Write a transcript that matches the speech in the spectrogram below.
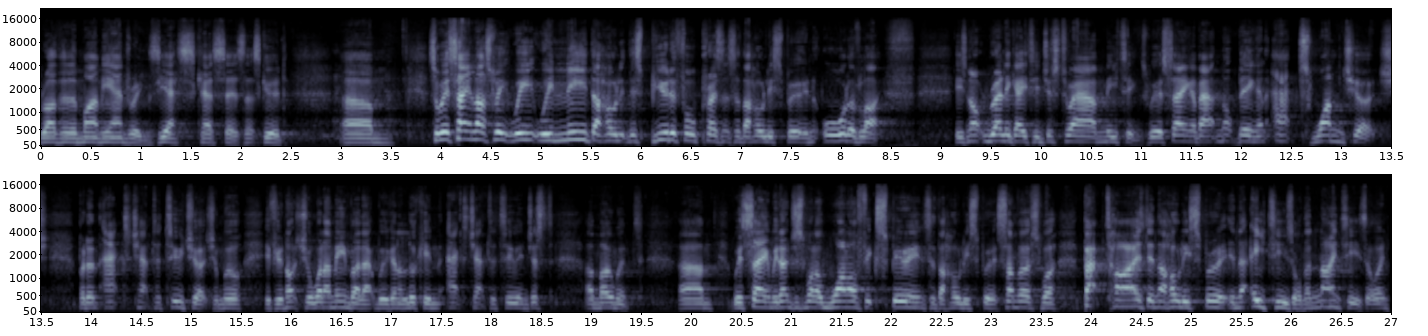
rather than my meanderings? Yes, Kaz says, that's good. Um, so we were saying last week we, we need the Holy, this beautiful presence of the Holy Spirit in all of life. He's not relegated just to our meetings. We are saying about not being an Acts 1 church, but an Acts chapter 2 church. And we'll, if you're not sure what I mean by that, we're going to look in Acts chapter 2 in just a moment. Um, we're saying we don't just want a one off experience of the Holy Spirit. Some of us were baptized in the Holy Spirit in the 80s or the 90s or in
